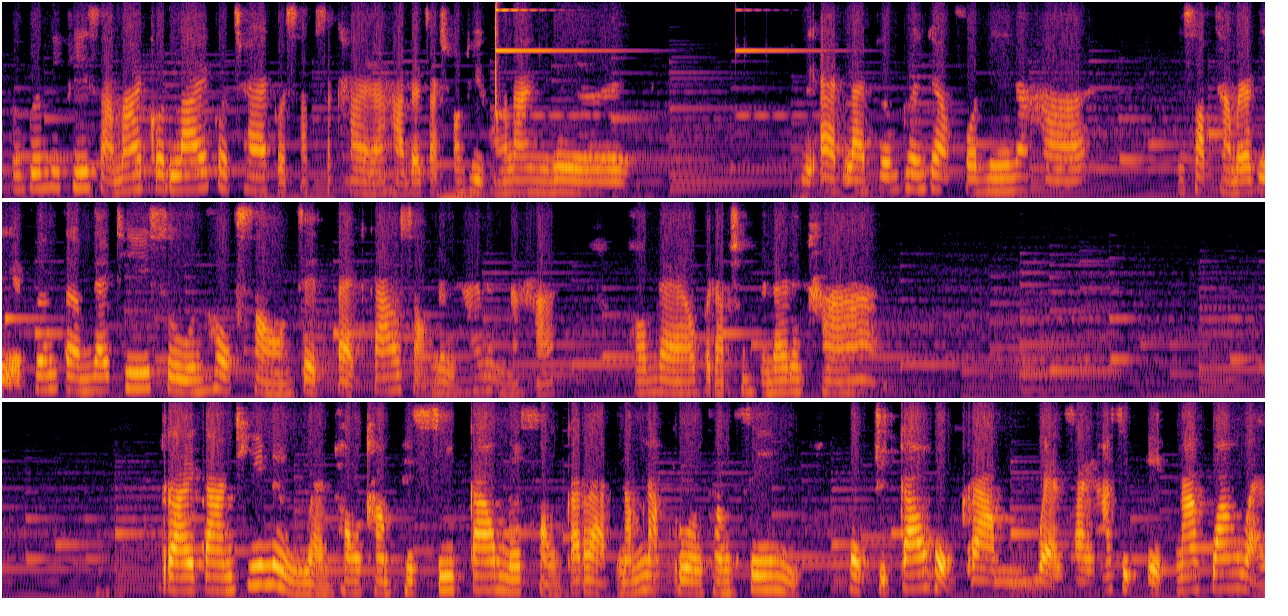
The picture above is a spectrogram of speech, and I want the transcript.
เพื่อนๆพี่ๆสามารถกดไลค์ กดแชร์ กด Subscribe นะคะ ได้จากช่องที่อยู่ข้างล่างนี้เลยหรือแอดไลน์เพื่อนๆจากคนนี้นะคะสอบถามรายละเอียดเพิ่มเติมได้ที่ 0627892151 นะคะ พร้อมแล้วไปรับชมกันได้เลยค่ะ รายการที่ 1 แหวนทองคำเพชรซี่ 9 เม็ด 2กะรัตน้ำหนักรวมทั้งสิ้น 6.96 กรัม แหวนไซส์51 หน้ากว้างแหวน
